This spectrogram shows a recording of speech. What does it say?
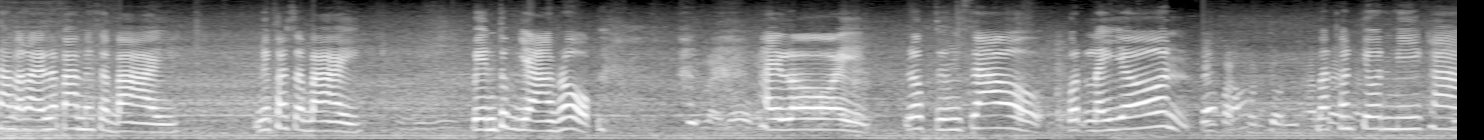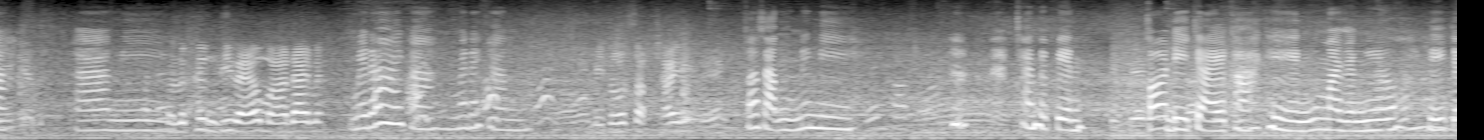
ทำอะไรแล้วป้าไม่สบาย ไม่ค่อยสบาย เป็นทุกอย่างโรคไฮโลยด์โรคซึมเศร้ากรดไหลย้อนเป็นบัตรคนจนทำบัตรคนจได้นมีค่ะ ค่ะมีคนละครึ่งที่แล้วมาได้ไหมไม่ได้ค่ะ ไม่ได้ทมีโทรศัพท์ใช้ไหมำโทรศัพท์ไม่มีใช่ไม่เป็น ก็ดีใจค่ะที่เห็นมาอย่างนี้ดีใจ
